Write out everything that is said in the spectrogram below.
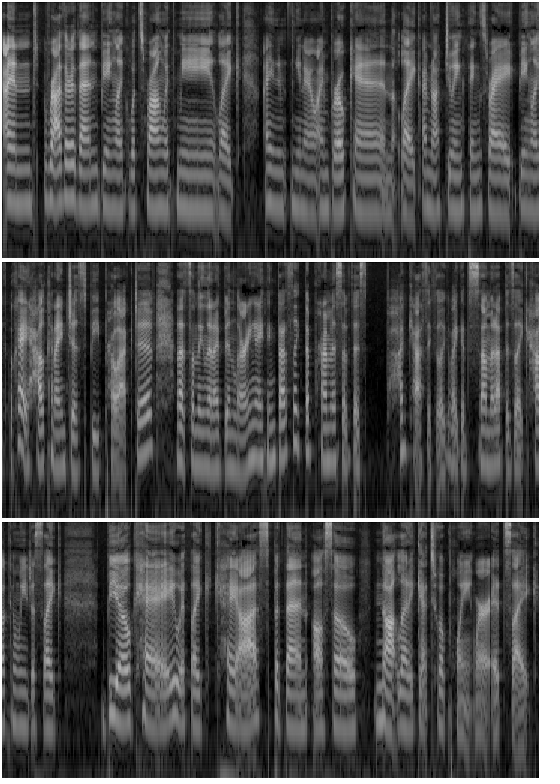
and rather than being like what's wrong with me? Like i you know i'm broken. Like i'm not doing things right. Being like okay how can i just be proactive? And that's something that i've been learning. I think that's like the premise of this podcast. I feel like if i could sum it up is like how can we just like be okay with like chaos but then also not let it get to a point where it's like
